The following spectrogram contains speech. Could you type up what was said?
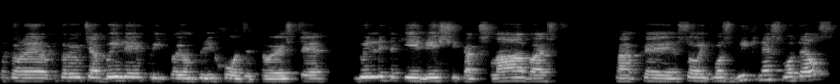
которые, которые у тебя были при твоем переходе. То есть э, были такие вещи, как слабость, как, э, so it was weakness, what else?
